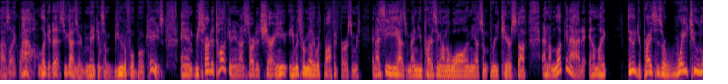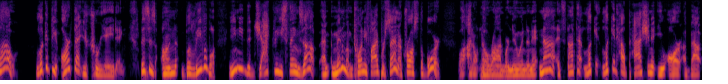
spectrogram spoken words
I was like, wow, look at this. You guys are making some beautiful bouquets. And we started talking and I started sharing. He, he was familiar with Profit First. And, and I see he has menu pricing on the wall and he has some three tier stuff. And I'm looking at it and I'm like, dude, your prices are way too low. Look at the art that you're creating. This is unbelievable. You need to jack these things up at minimum 25% across the board. Well, I don't know, Ron, we're new into it. Nah, it's not that. Look at look at how passionate you are about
